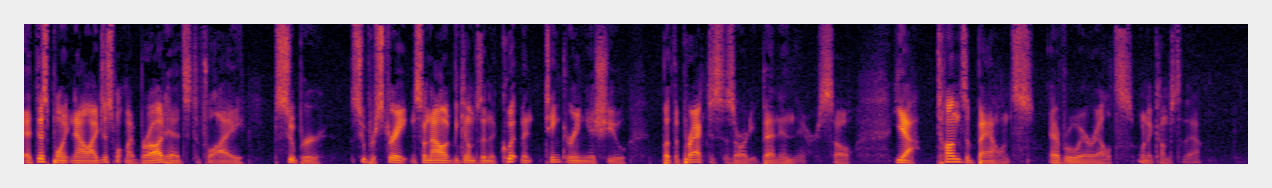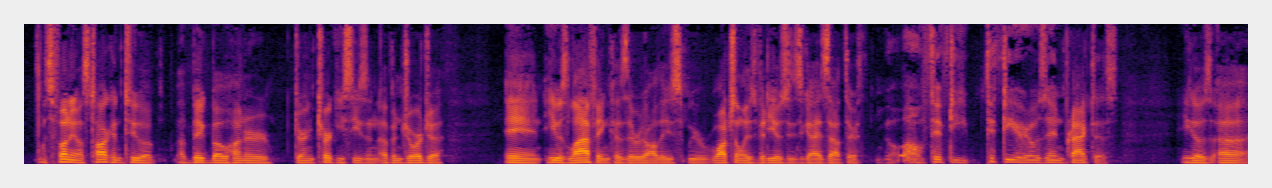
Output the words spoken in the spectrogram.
At this point now, I just want my broadheads to fly super super straight, and so now it becomes an equipment tinkering issue. But the practice has already been in there, so yeah, tons of balance everywhere else when it comes to that. It's funny. I was talking to a, a big bow hunter during turkey season up in Georgia, and he was laughing because there were all these. We were watching all these videos. Of these guys out there, oh, 50, 50 arrows in practice. He goes, uh,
